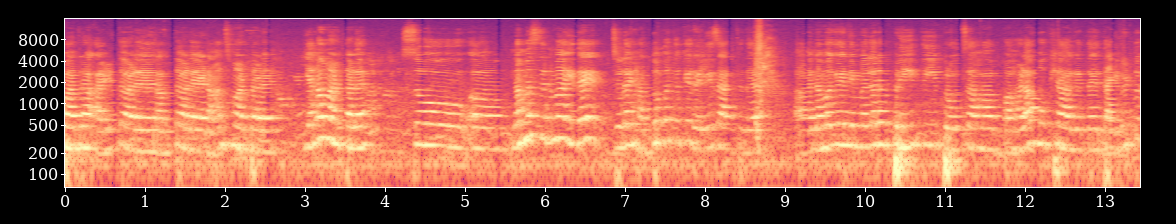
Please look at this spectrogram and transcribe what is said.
ಪಾತ್ರ ಅಳ್ತಾಳೆ, ನಗ್ತಾಳೆ ಡಾನ್ಸ್ ಮಾಡ್ತಾಳೆ, ಎಲ್ಲ ಮಾಡ್ತಾಳೆ. ಸೊ ನಮ್ಮ ಸಿನಿಮಾ ಇದೆ ಜುಲೈ ಹತ್ತೊಂಬತ್ತಕ್ಕೆ ರಿಲೀಸ್ ಆಗ್ತಿದೆ. ನಮಗೆ ನಿಮ್ಮೆಲ್ಲರ ಪ್ರೀತಿ, ಪ್ರೋತ್ಸಾಹ ಬಹಳ ಮುಖ್ಯ ಆಗುತ್ತೆ. ದಯವಿಟ್ಟು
